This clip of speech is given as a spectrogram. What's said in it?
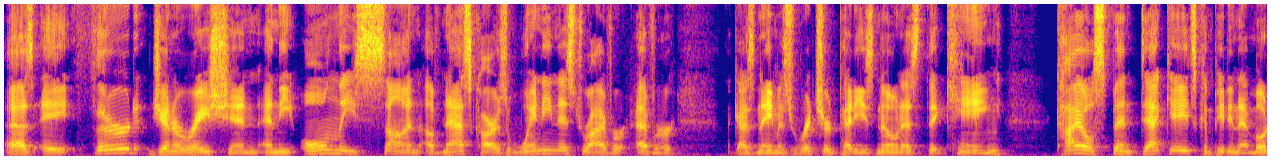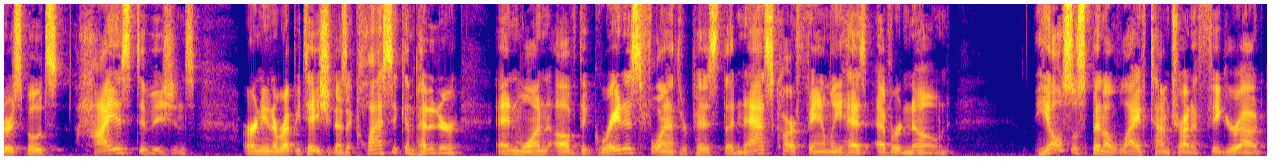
As a third generation and the only son of NASCAR's winningest driver ever, the guy's name is Richard Petty, he's known as the King. Kyle spent decades competing at motorsport's highest divisions, earning a reputation as a classic competitor and one of the greatest philanthropists the NASCAR family has ever known. He also spent a lifetime trying to figure out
